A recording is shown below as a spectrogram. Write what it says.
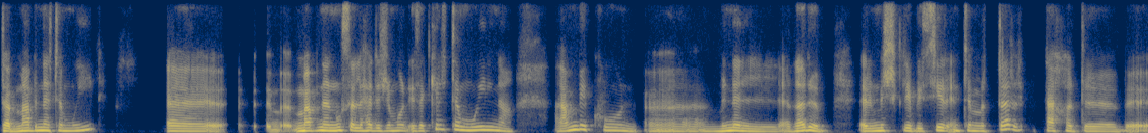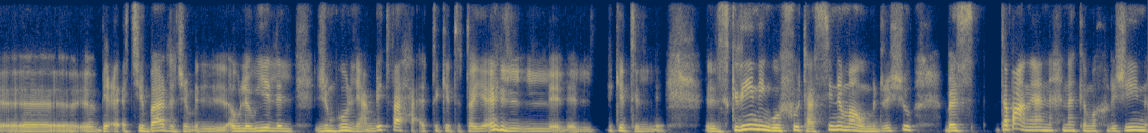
طَب ما بدنا تمويل؟ آآ ما بدنا نوصل لهذا الجمهور، إذا كل تمويلنا عم بيكون آآ من الغرب، المشكلة بيصير أنت مضطر تاخد ب باعتبار الجم الأولوية للجمهور اللي عم بيدفع حق ال ticket الطي ال ال ال ticket ال ال screening ويفوت على السينما ومدري شو، بس طبعًا يعني إحنا كمخرجين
